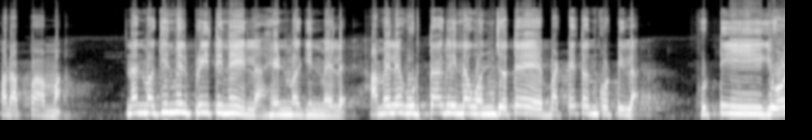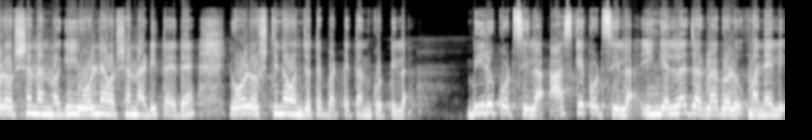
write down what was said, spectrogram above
ಅವ್ರ ಅಪ್ಪ ಅಮ್ಮ. ನನ್ನ ಮಗಿನ ಮೇಲೆ ಪ್ರೀತಿನೇ ಇಲ್ಲ ಹೆಣ್ಮಗಿನ ಮೇಲೆ. ಆಮೇಲೆ ಹುಟ್ಟಾಗ್ಲಿಂದ ಒಂದು ಜೊತೆ ಬಟ್ಟೆ ತಂದು ಕೊಟ್ಟಿಲ್ಲ. ಹುಟ್ಟಿ ಈಗ ಏಳು ವರ್ಷ ನನ್ನ ಮಗಿ ಏಳನೇ ವರ್ಷ ನಡೀತಾ ಇದೆ. ಏಳು ವರ್ಷದಿಂದ ಒಂದು ಜೊತೆ ಬಟ್ಟೆ ತಂದು ಕೊಟ್ಟಿಲ್ಲ. ಬೀರು ಕೊಡ್ಸಿಲ್ಲ ಹಾಸಿಗೆ ಕೊಡ್ಸಿಲ್ಲ. ಹಿಂಗೆಲ್ಲ ಜಗಳಗಳು ಮನೇಲಿ.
